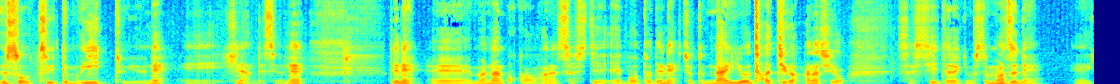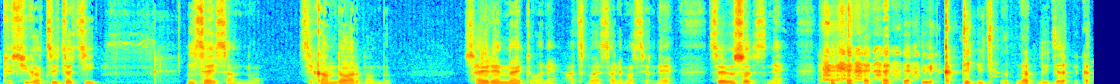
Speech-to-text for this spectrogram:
嘘をついてもいいというね、えー、日なんですよね。でね、えー、まあ、何個かお話しさせて、えー、冒頭でね、ちょっと内容とは違う話をさせていただきますと、まずね、え今日4月1日、2歳さんのセカンドアルバム、サイレンナイトがね、発売されますよね。それ嘘ですね。勝手に言っちゃ、そんなこと言っちゃダメか。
